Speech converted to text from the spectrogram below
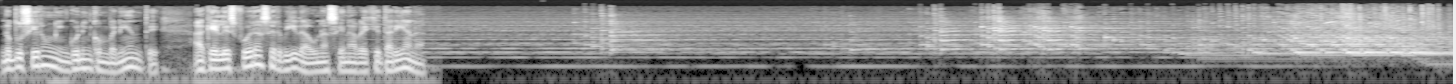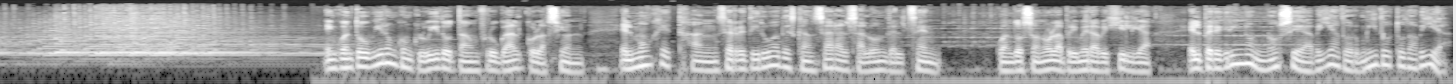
No pusieron ningún inconveniente a que les fuera servida una cena vegetariana. En cuanto hubieron concluido tan frugal colación, el monje Tang se retiró a descansar al salón del Zen, cuando sonó la primera vigilia, el peregrino no se había dormido todavía,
